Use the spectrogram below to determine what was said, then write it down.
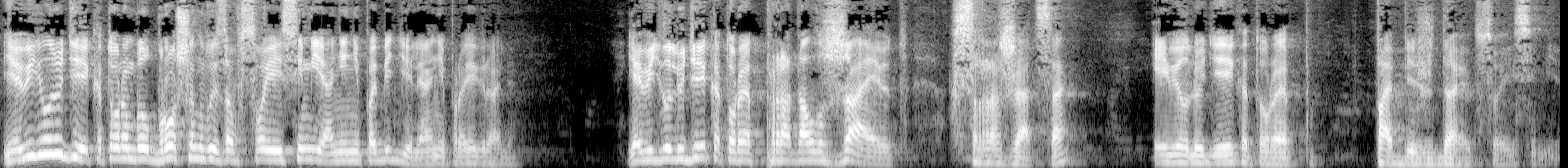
Я видел людей, которым был брошен вызов в своей семье, они не победили, они проиграли. Я видел людей, которые продолжают сражаться, я видел людей, которые побеждают в своей семье.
